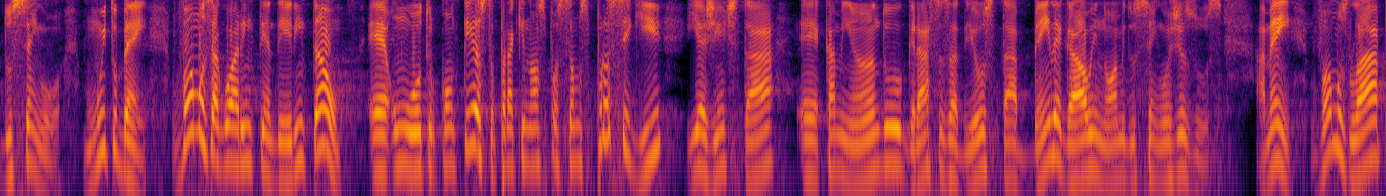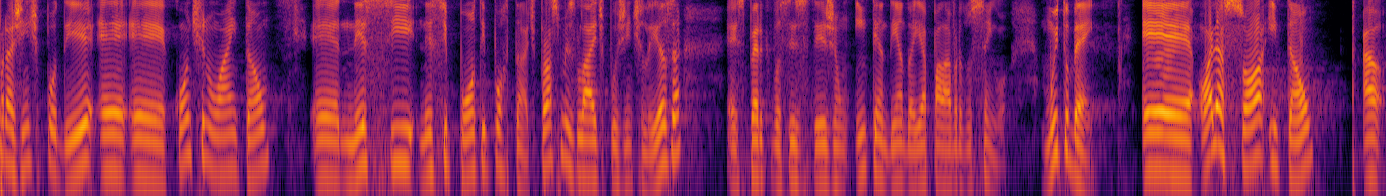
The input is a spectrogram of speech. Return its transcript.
do Senhor. Muito bem, vamos agora entender então é, um outro contexto para que nós possamos prosseguir e a gente está é, caminhando, graças a Deus, está bem legal em nome do Senhor Jesus. Amém? Vamos lá para a gente poder é, é, continuar então é, nesse, nesse ponto importante. Próximo slide, por gentileza. É, espero que vocês estejam entendendo aí a palavra do Senhor. Muito bem. Olha só, então, a,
